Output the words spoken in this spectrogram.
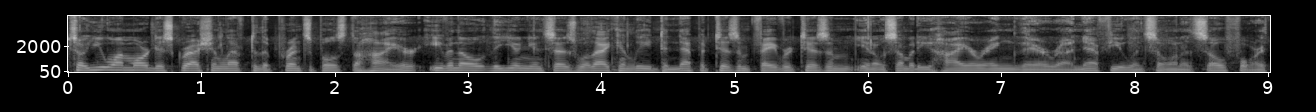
So you want more discretion left to the principals to hire, even though the union says, well, that can lead to nepotism, favoritism, you know, somebody hiring their uh, nephew and so on and so forth.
